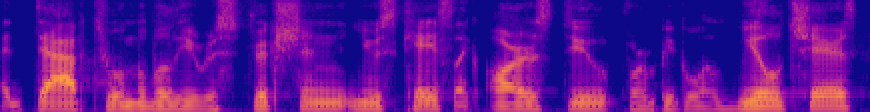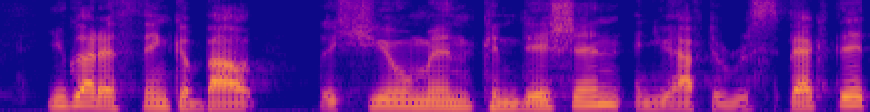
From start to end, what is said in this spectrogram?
adapt to a mobility restriction use case like ours do for people in wheelchairs? You got to think about the human condition and you have to respect it.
